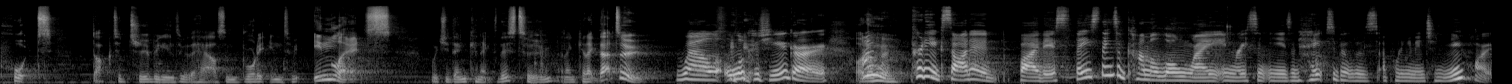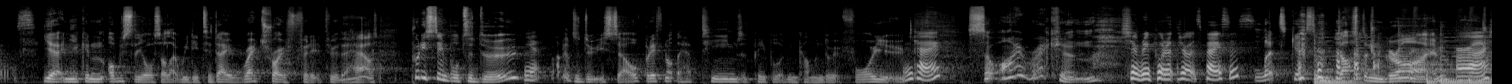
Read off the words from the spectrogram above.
put ducted tubing in through the house and brought it into inlets, which you then connect this to, and then connect that to. Well, look at you go. I'm pretty excited by this. These things have come a long way in recent years, and heaps of builders are putting them into new homes. Yeah, and you can obviously also, like we did today, retrofit it through the house. Pretty simple to do. Yeah. Might be able to do it yourself, but if not, they have teams of people who can come and do it for you. Okay. So I reckon Should we put it through its paces? let's get some dust and grime, All right.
